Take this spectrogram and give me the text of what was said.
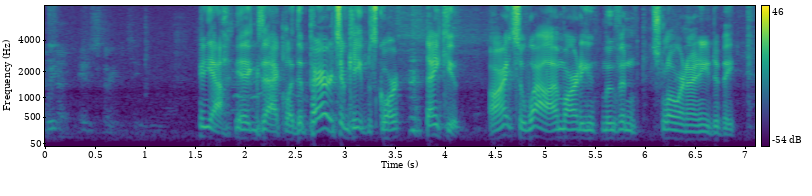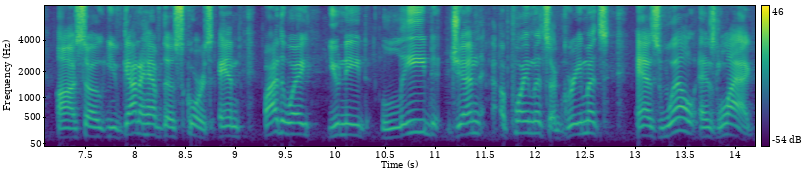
we, it was three to two. Yeah, exactly. The parents are keeping score. Thank you. All right, so wow, I'm already moving slower than I need to be. Uh, so you've got to have those scores. And by the way, you need lead gen appointments, agreements, as well as lag.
